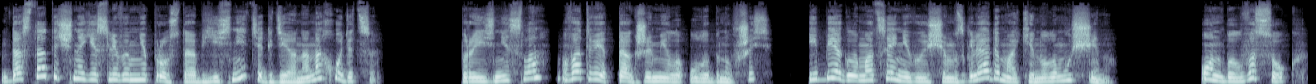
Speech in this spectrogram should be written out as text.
Достаточно, если вы мне просто объясните, где она находится произнесла, в ответ также мило улыбнувшись, и беглым оценивающим взглядом окинула мужчину. Он был высок,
